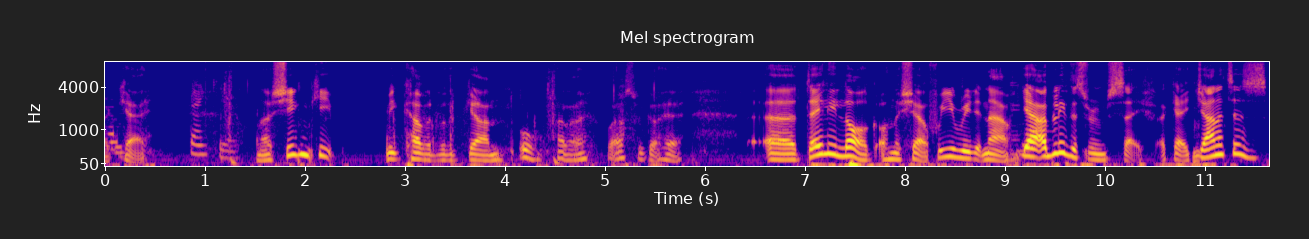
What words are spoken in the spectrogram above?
Okay. Thank you. Now she can keep me covered with a gun. Oh, hello. What else we got here? Uh, daily log on the shelf. Will you read it now? Yeah, I believe this room's safe. Okay, janitor's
